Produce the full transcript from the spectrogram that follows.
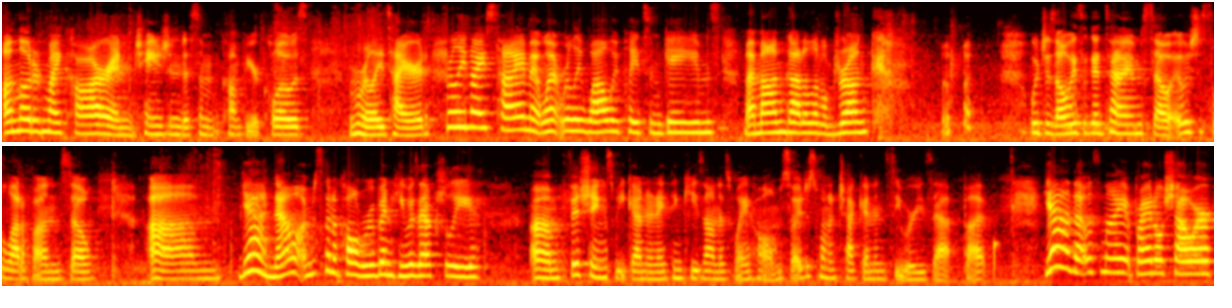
unloaded my car and changed into some comfier clothes. I'm really tired. Really nice time. It went really well. We played some games. My mom got a little drunk, which is always a good time. So it was just a lot of fun. So um, yeah, now I'm just gonna call Ruben. He was actually um, fishing this weekend and I think he's on his way home. So I just want to check in and see where he's at. But yeah, that was my bridal shower.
